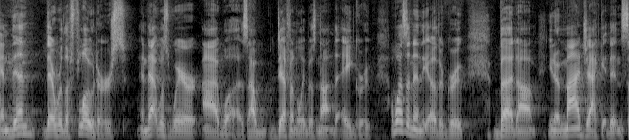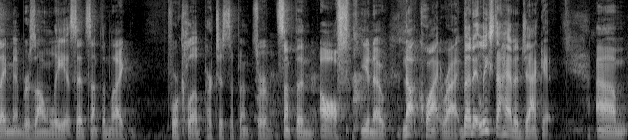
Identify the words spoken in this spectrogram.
And then there were the floaters, and that was where I was. I definitely was not in the A group. I wasn't in the other group, but um, you know, my jacket didn't say members only. It said something like for club participants or something off. You know, not quite right. But at least I had a jacket. Um,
